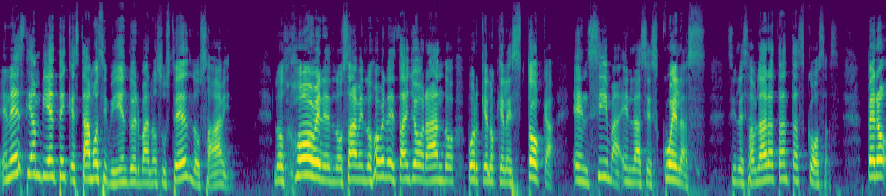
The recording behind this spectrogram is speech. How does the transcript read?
En este ambiente en que estamos viviendo, hermanos, ustedes lo saben. Los jóvenes lo saben. Los jóvenes están llorando porque lo que les toca encima en las escuelas, si les hablara tantas cosas. Pero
